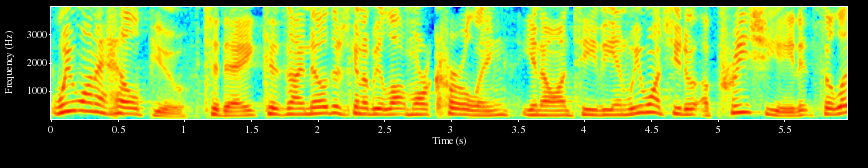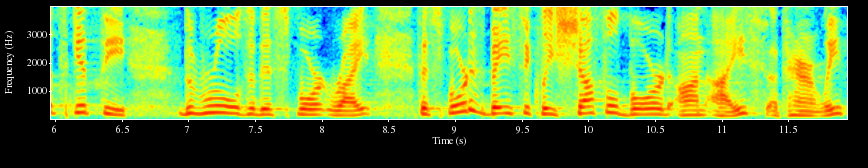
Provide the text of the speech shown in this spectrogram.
we want to help you today because I know there's going to be a lot more curling, you know, on TV, and we want you to appreciate it. So let's get the, the rules of this sport right. The sport is basically shuffleboard on ice, apparently.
